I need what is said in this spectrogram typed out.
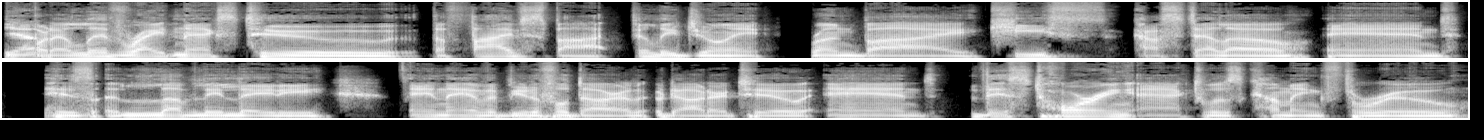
Yep. But I live right next to the Five Spot Philly joint, run by Keith Costello and his lovely lady, and they have a beautiful daughter, daughter too. And this touring act was coming through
